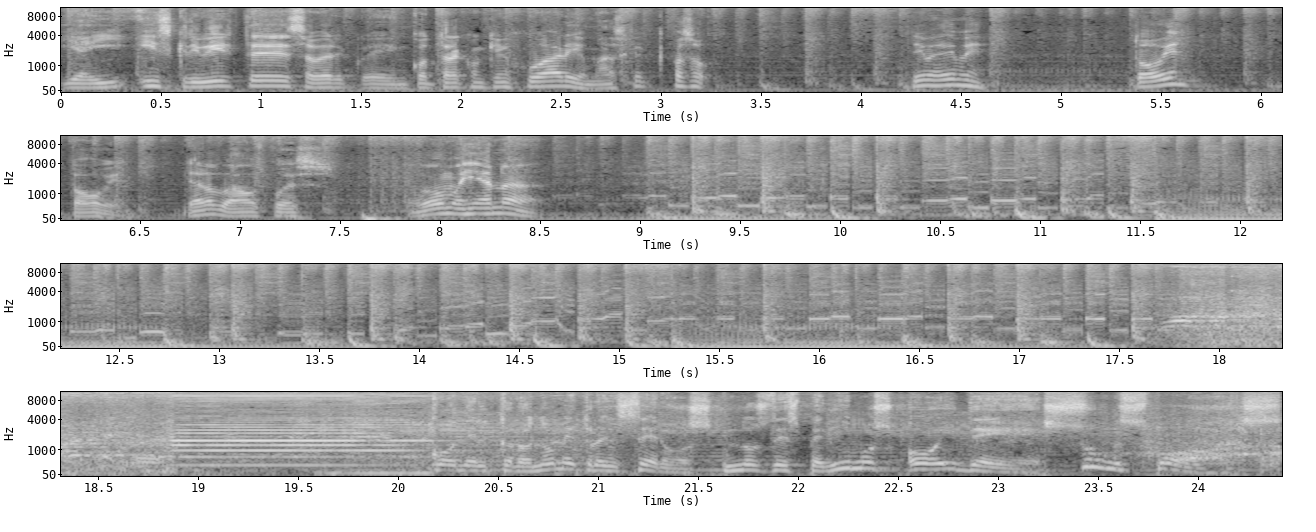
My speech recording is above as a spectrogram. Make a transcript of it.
y ahí inscribirte, saber eh, encontrar con quién jugar y demás. ¿Qué, qué pasó? Dime, dime. ¿Todo bien? Todo bien. Ya nos vamos pues. Nos vemos mañana. Cronómetro en ceros, nos despedimos hoy de Zoom Sports.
